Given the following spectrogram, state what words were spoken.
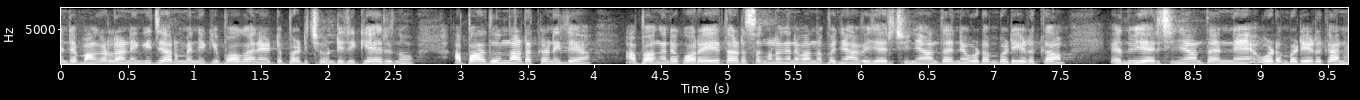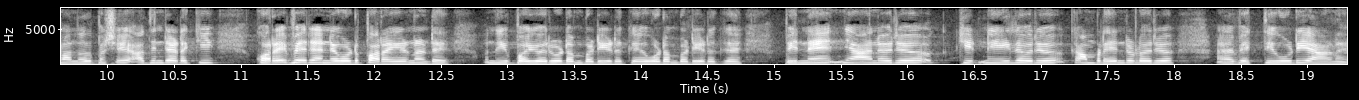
എന്റെ മകളാണെങ്കിൽ ജർമ്മനിക്ക് പോകാനായിട്ട് പഠിച്ചുകൊണ്ടിരിക്കുകയായിരുന്നു. അപ്പോൾ അതൊന്നും നടക്കണില്ല. അപ്പോൾ അങ്ങനെ കുറേ തടസ്സങ്ങൾ ഇങ്ങനെ വന്നപ്പോൾ ഞാൻ വിചാരിച്ചു ഞാൻ തന്നെ ഉടമ്പടി എടുക്കാം എന്ന് വിചാരിച്ച് ഞാൻ തന്നെ ഉടമ്പടി എടുക്കാൻ വന്നത്. പക്ഷേ അതിന്റെ ഇടയ്ക്ക് കുറേ പേര് എന്നോട് പറയുന്നുണ്ട് നീ പോയി ഒരു ഉടമ്പടി എടുക്കുക ഉടമ്പടി എടുക്കുക പിന്നെ ഞാനൊരു കിഡ്നിയിലൊരു കംപ്ലൈന്റ് ഉള്ളൊരു വ്യക്തി കൂടിയാണ്.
